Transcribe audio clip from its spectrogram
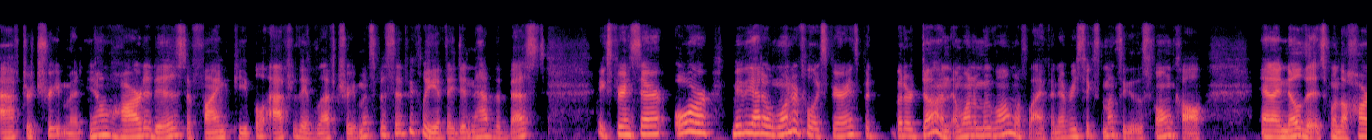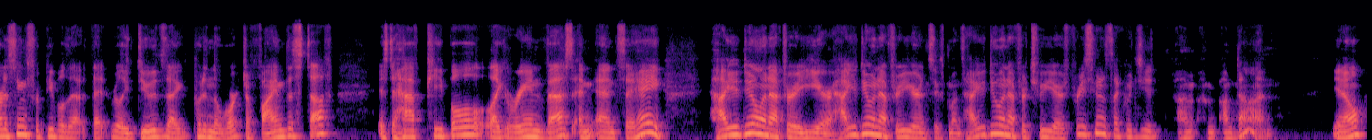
after treatment. You know how hard it is to find people after they've left treatment, specifically if they didn't have the best experience there, or maybe they had a wonderful experience but but are done and want to move on with life. And every six months they get this phone call. And I know that it's one of the hardest things for people that, that really do like put in the work to find this stuff is to have people like reinvest and, and say, hey, how you doing after a year? How you doing after a year and six months? How you doing after two years? Pretty soon it's like, would you, I'm, I'm, done, you know?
